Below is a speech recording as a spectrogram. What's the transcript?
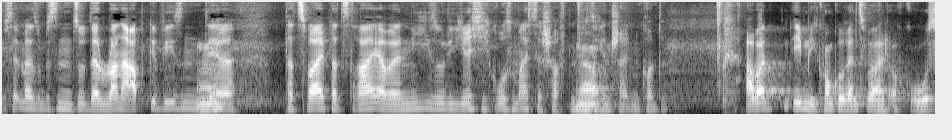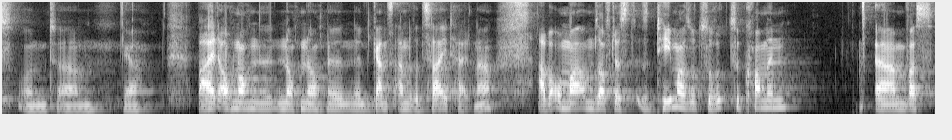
ist ja immer so ein bisschen so der Runner-up gewesen, mhm. der Platz 2, Platz 3, aber nie so die richtig großen Meisterschaften ja. sich entscheiden konnte. Aber eben die Konkurrenz war halt auch groß und ähm, ja, war halt auch noch eine, noch, noch eine, eine, ganz andere Zeit halt. Ne? Aber um mal um so auf das Thema so zurückzukommen, ähm, was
